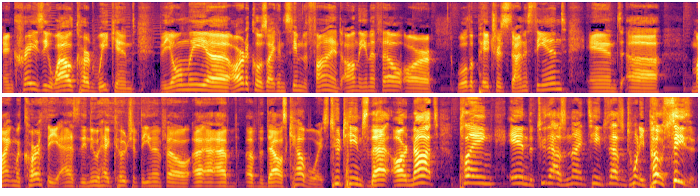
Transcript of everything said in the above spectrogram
and crazy wild card weekend, the only uh, articles I can seem to find on the NFL are will the Patriots dynasty end and uh, Mike McCarthy as the new head coach of the NFL uh, of, of the Dallas Cowboys, two teams that are not playing in the 2019-2020 postseason.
